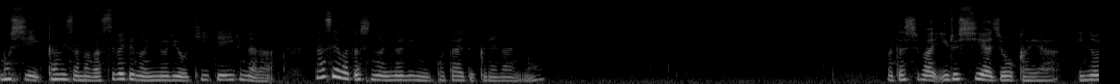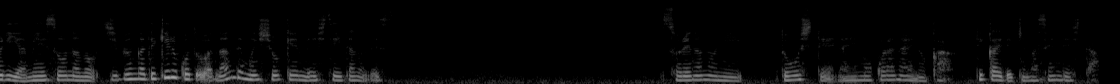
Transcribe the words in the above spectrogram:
もし神様が全ての祈りを聞いているならなぜ私の祈りに応えてくれないの？私は許しや浄化や祈りや瞑想など自分ができることは何でも一生懸命していたのです。それなのにどうして何も起こらないのか理解できませんでした。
